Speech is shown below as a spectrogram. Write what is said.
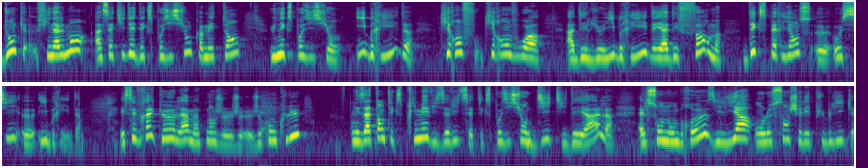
Donc finalement à cette idée d'exposition comme étant une exposition hybride qui, renvoie à des lieux hybrides et à des formes d'expérience euh, aussi euh, hybrides. Et c'est vrai que là maintenant je, je conclus les attentes exprimées vis-à-vis de cette exposition dite idéale, elles sont nombreuses. Il y a, on le sent chez les publics,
